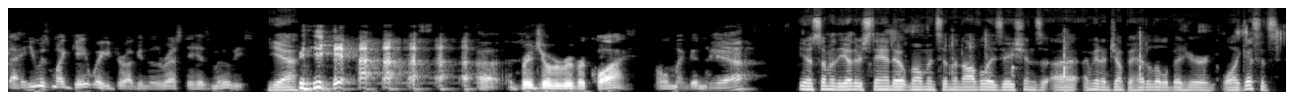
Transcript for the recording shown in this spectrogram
That he was my gateway drug into the rest of his movies. Yeah, yeah. Uh, Bridge Over River Kwai. Oh my goodness. yeah. you know some of the other standout moments in the novelizations. Uh, I'm going to jump ahead a little bit here. Well, I guess it's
